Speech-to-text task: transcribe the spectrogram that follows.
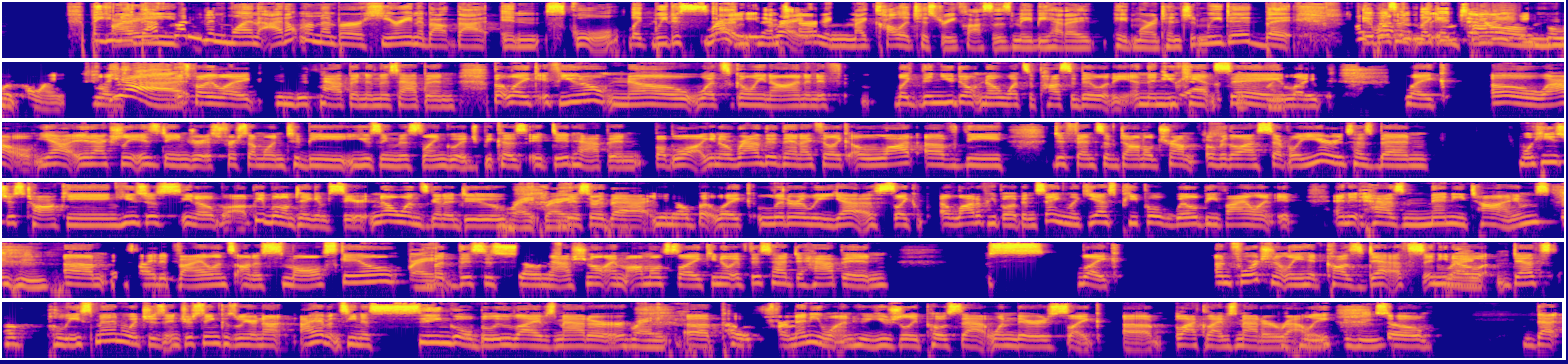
but you know, I, that's not even one. I don't remember hearing about that in school. Like we just, right, I mean, I'm right. sure in my college history classes, maybe had I paid more attention, we did, but well, it wasn't like a general bullet point. Like, yeah. It's probably like, this happened and this happened. But like, if you don't know what's going on and if like, then you don't know what's a possibility. And then you yeah, can't say like, like, oh wow. Yeah it actually is dangerous for someone to be using this language because it did happen blah blah you know rather than i feel like a lot of the defense of donald trump over the last several years has been well, he's just talking. He's just, you know, people don't take him serious. No one's going to do right, right. this or that, you know, but like literally, yes. Like a lot of people have been saying, like, yes, people will be violent. It, and it has many times, mm-hmm. um, incited violence on a small scale. Right. But this is so national. I'm almost like, you know, if this had to happen, like unfortunately had caused deaths and you right. know deaths of policemen which is interesting because we are not i haven't seen a single blue lives matter right. uh, post from anyone who usually posts that when there's like a black lives matter mm-hmm, rally mm-hmm. so that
